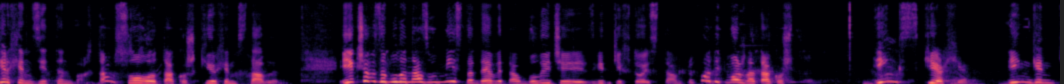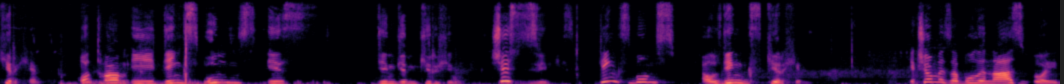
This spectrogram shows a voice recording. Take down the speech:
Кірхен-Зіттенбах. Там слово також Кірхен вставлене. І якщо ви забули назву міста, де ви там були, чи звідки хтось там приходить, можна також Дінгскірхен, Дінгенкірхен. От вам і Дінгсбумс із Дінгенкірхен. Щось звідкись. Дінгсбумс aus Дінгскірхен. Якщо ми забули назву, ой,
